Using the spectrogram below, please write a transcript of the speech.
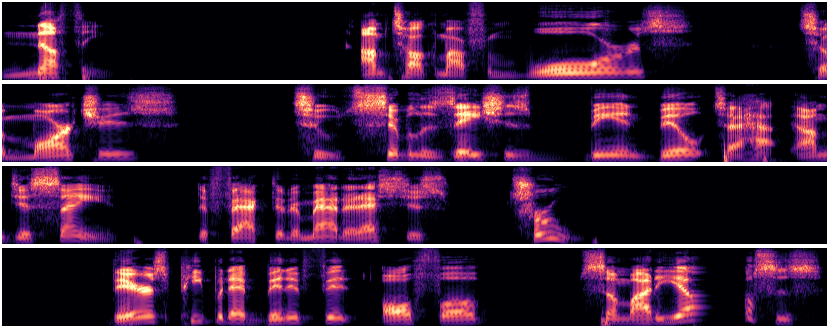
Nothing. I'm talking about from wars to marches to civilizations being built to ha- I'm just saying the fact of the matter that's just true. There's people that benefit off of somebody else's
